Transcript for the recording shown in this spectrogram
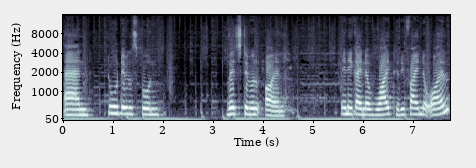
and 2 tablespoon vegetable oil. Any kind of white refined oil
